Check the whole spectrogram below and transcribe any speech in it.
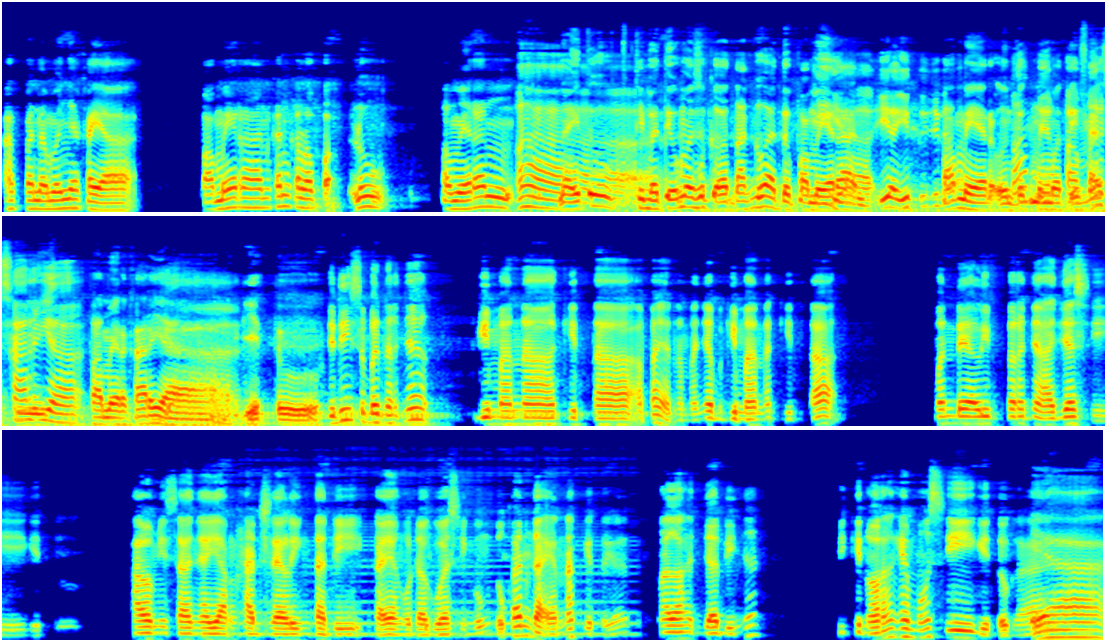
apa namanya kayak pameran kan kalau pak lu pameran Ah, nah itu tiba-tiba masuk ke otak gua tuh pameran Iya, iya itu juga pamer untuk pamer, pamer memotivasi karya. pamer karya Iya. gitu Jadi sebenarnya gimana kita apa ya namanya bagaimana kita mendelivernya aja sih gitu. Kalau misalnya yang hard selling tadi kayak yang udah gua singgung tuh kan nggak enak gitu ya. Malah jadinya bikin orang emosi gitu kan. ya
